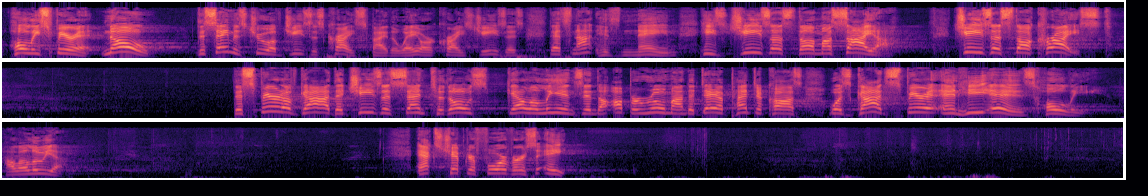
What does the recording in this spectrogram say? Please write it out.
Holy Spirit. No. The same is true of Jesus Christ, by the way, or Christ Jesus. That's not his name. He's Jesus the Messiah, Jesus the Christ. The Spirit of God that Jesus sent to those Galileans in the upper room on the day of Pentecost was God's Spirit, and He is holy. Hallelujah. Acts chapter 4, verse 8.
